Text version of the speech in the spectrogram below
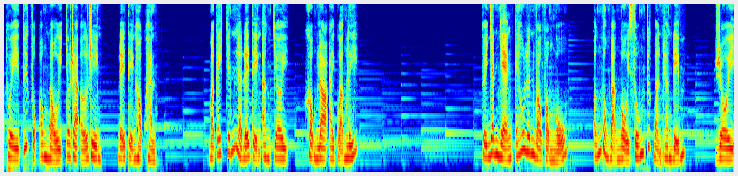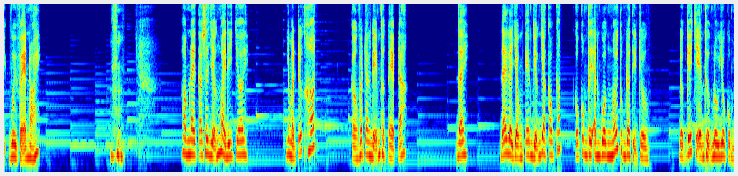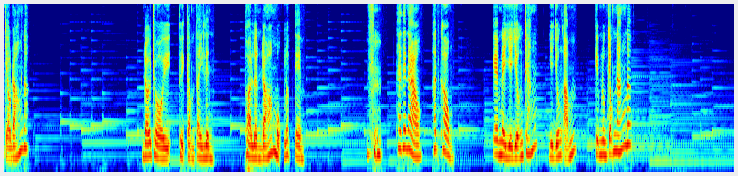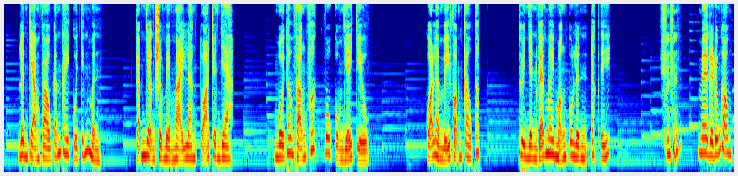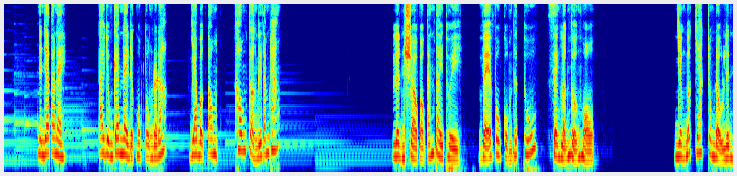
Thùy thuyết phục ông nội cho ra ở riêng để tiện học hành. Mà cái chính là để tiện ăn chơi, không lo ai quản lý. Thùy nhanh nhẹn kéo Linh vào phòng ngủ, ấn con bạn ngồi xuống trước bàn trang điểm, rồi vui vẻ nói. Hôm nay tao sẽ dẫn mày đi chơi Nhưng mà trước hết Cần phải trang điểm thật đẹp đó Đây Đây là dòng kem dưỡng da cao cấp Của công ty Anh Quân mới tung ra thị trường. Được giới chị em thượng lưu vô cùng chào đón đó. Nói rồi Thùy cầm tay Linh. Thoa lên đó một lớp kem thế thế nào? Thích không? Kem này vừa dưỡng trắng Vừa dưỡng ẩm kem luôn chống nắng đó Linh chạm vào cánh tay của chính mình cảm nhận sự mềm mại lan tỏa trên da. Mùi thơm phản phất vô cùng dễ chịu. Quả là mỹ phẩm cao cấp. Thùy nhìn vẻ mê mẩn của Linh đắc ý. Mê rồi đúng không? Nhìn da tao này. Tao dùng kem này được một tuần rồi đó. Da bật tông, không cần đi tắm trắng. Linh sờ vào cánh tay Thùy, vẻ vô cùng thích thú, xen lẫn ngưỡng mộ. Nhưng bất giác trong đầu Linh,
